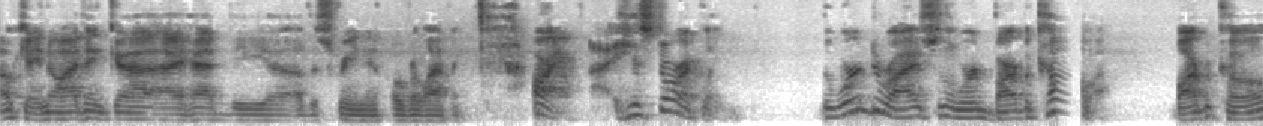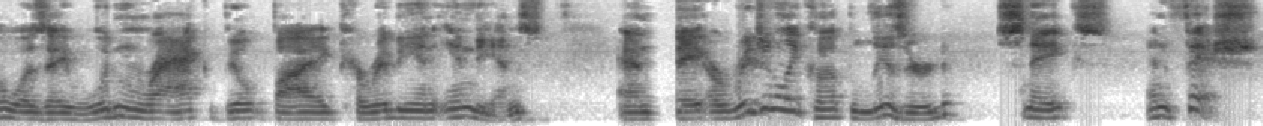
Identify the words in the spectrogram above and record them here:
Okay, no, I think uh, I had the uh, the screen overlapping. All right, uh, historically, the word derives from the word barbacoa. Barbacoa was a wooden rack built by Caribbean Indians, and they originally cooked lizard, snakes, and fish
